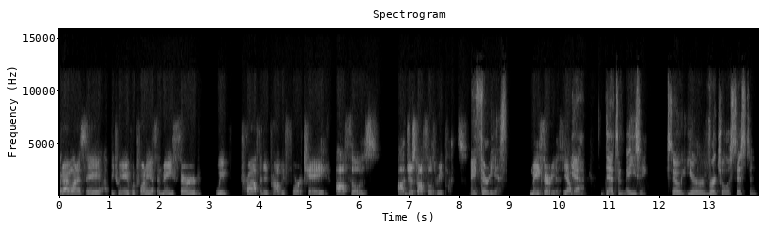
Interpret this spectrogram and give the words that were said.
But i want to say uh, between april 20th and may 3rd we profited probably 4k off those uh, just off those replens. May 30th. May 30th. Yeah. Yeah. That's amazing. So your virtual assistant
